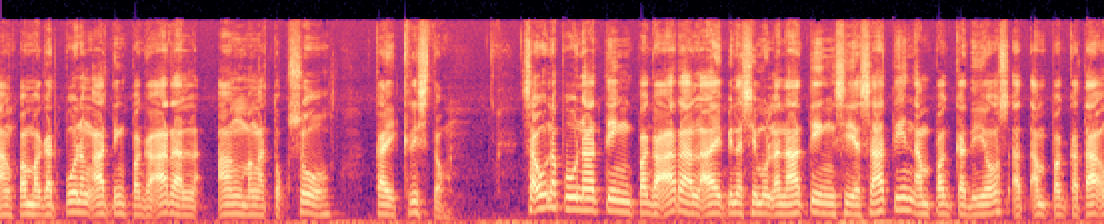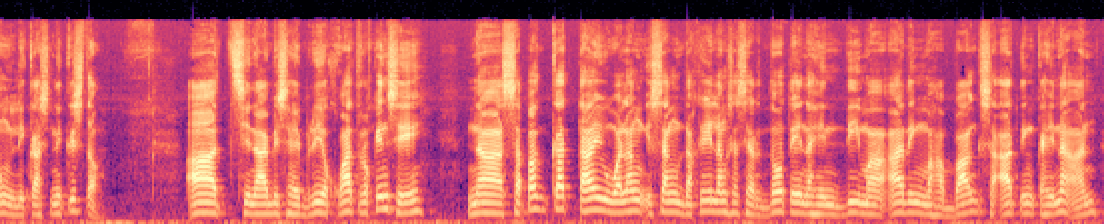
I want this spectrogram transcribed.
ang pamagat po ng ating pag-aaral ang mga tukso kay Kristo. Sa una po nating pag-aaral ay pinasimulan nating siyasatin ang pagkadiyos at ang pagkataong likas ni Kristo. At sinabi sa Hebreo 4.15 na sapagkat tayo walang isang dakilang saserdote na hindi maaaring mahabag sa ating kahinaan,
